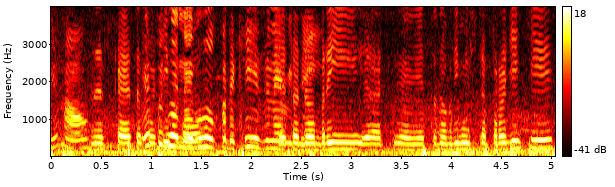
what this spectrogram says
you know. Dneska je to It's a good potichu. neighborhood for the kids and Je to everything. dobrý, eh, je to dobrý místo pro děti.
